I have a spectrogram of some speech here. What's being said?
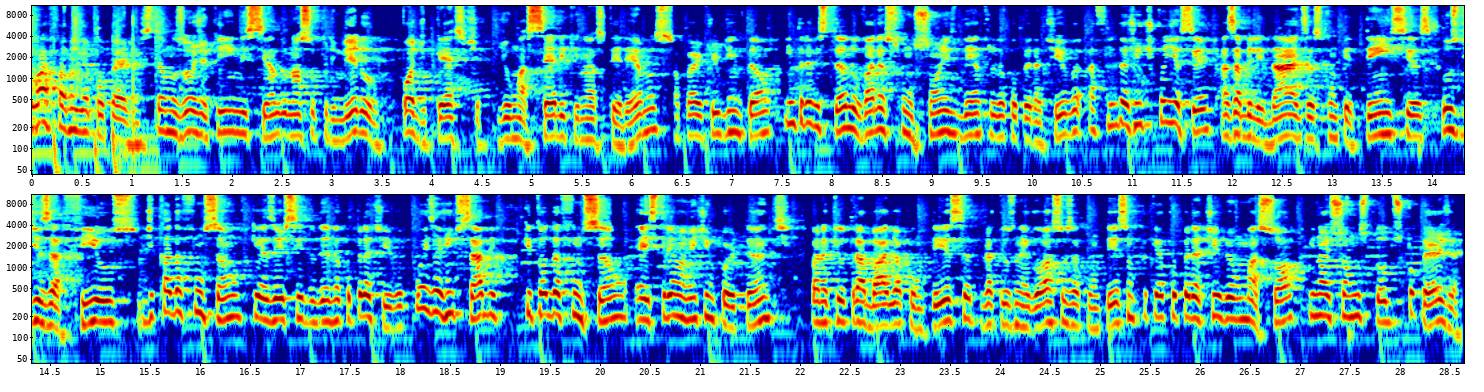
Olá, família Copérgia. Estamos hoje aqui iniciando o nosso primeiro podcast de uma série que nós teremos a partir de então, entrevistando várias funções dentro da cooperativa, a fim da gente conhecer as habilidades, as competências, os desafios de cada função que é exercida dentro da cooperativa, pois a gente sabe que toda função é extremamente importante para que o trabalho aconteça, para que os negócios aconteçam, porque a cooperativa é uma só e nós somos todos Coperja.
